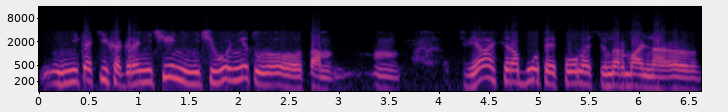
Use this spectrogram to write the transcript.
никаких ограничений, ничего нету. Там связь работает полностью нормально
